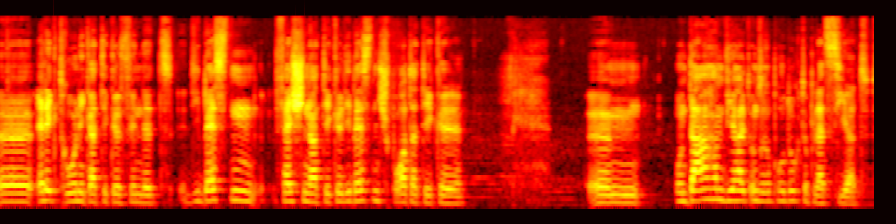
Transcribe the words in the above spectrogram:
äh, Elektronikartikel findet, die besten Fashion-Artikel, die besten Sportartikel. Ähm, und da haben wir halt unsere Produkte platziert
